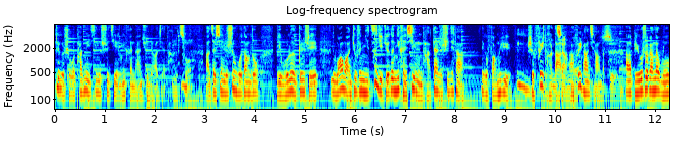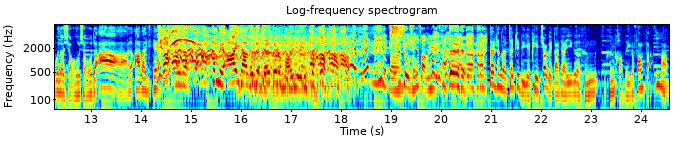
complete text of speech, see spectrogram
这个时候，他内心的世界你很难去了解他。没错。啊，在现实生活当中，你无论跟谁，你往往就是你自己觉得你很信任他，但是实际上。那个防御是非常大的啊，非常强的。是啊，比如说刚才我们问到小欧，小欧的啊啊啊半天，那个他每啊一下子，那全都是防御，你知道吗？十九层防御。对，但是呢，在这里也可以教给大家一个很很好的一个方法啊，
